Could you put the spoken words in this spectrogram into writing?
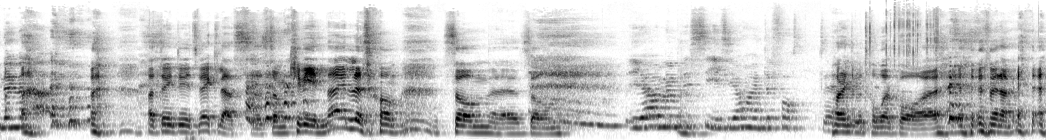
Nej, men, Att du inte utvecklas som kvinna eller som... som, eh, som ja, men precis. Jag har inte fått... eh, har du inte fått hår på... eh, mellan benen?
